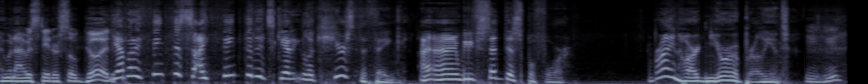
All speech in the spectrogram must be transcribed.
I mean Iowa State are so good. Yeah, but I think this. I think that it's getting. Look, here's the thing. I, I, we've said this before. Brian Hardin, you're a brilliant. Mm-hmm.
